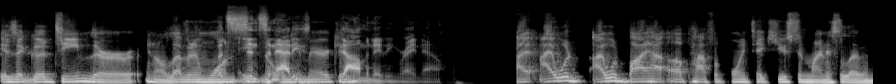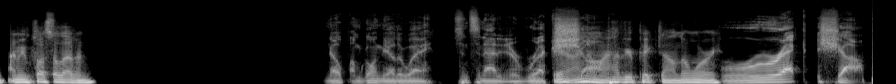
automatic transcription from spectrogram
is a good team. They're, you know, 11 and 1. Cincinnati's American. dominating right now. I, I would I would buy up half a point, take Houston minus 11. I mean, plus 11. Nope, I'm going the other way. Cincinnati to wreck yeah, shop. I know. I have your pick down. Don't worry. Wreck shop.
